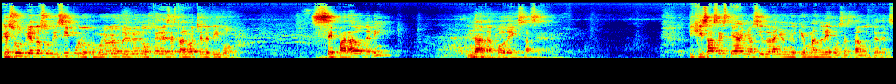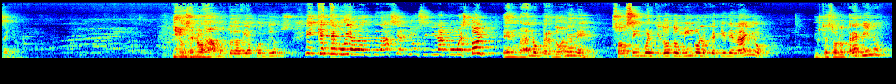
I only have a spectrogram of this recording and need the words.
Jesús viendo a sus discípulos, como yo los estoy viendo a ustedes esta noche, les dijo, separados de mí, nada podéis hacer. Y quizás este año ha sido el año en el que más lejos ha estado usted del Señor. Y nos enojamos todavía con Dios. ¿Y qué te voy a dar gracias Dios y mira cómo estoy? Hermano, perdóneme. Son 52 domingos los que tiene el año. Y usted solo tres vino.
